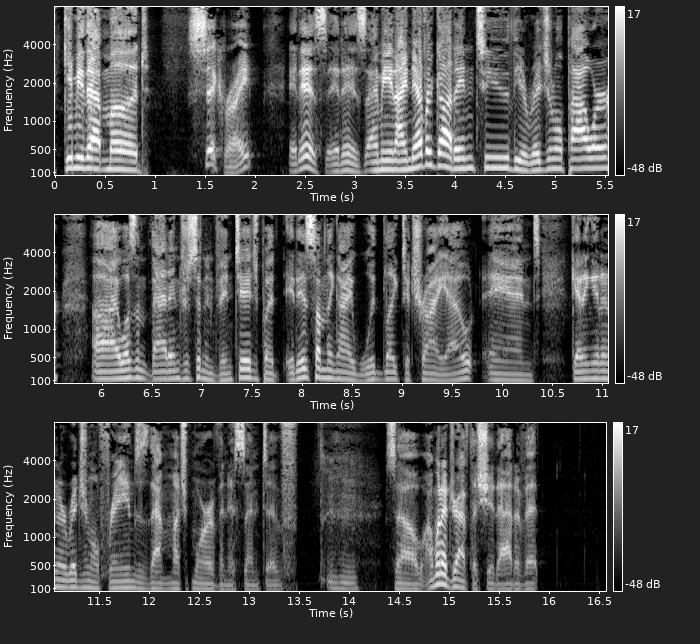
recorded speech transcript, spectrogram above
give me that mud. Sick, right? It is. It is. I mean, I never got into the original power. Uh, I wasn't that interested in vintage, but it is something I would like to try out. And getting it in original frames is that much more of an incentive. So I'm gonna draft the shit out of it.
